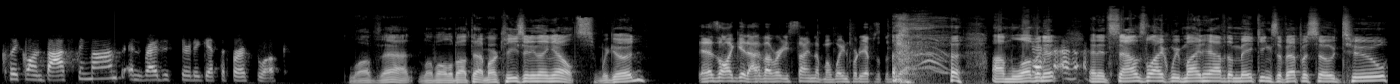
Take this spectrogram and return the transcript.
click on Boxing Moms and register to get the first look. Love that. Love all about that. Marquise, anything else? We good? That's all I get. I've already signed up. I'm waiting for the episode to drop. I'm loving it. And it sounds like we might have the makings of episode two.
